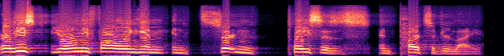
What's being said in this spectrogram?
Or at least you're only following him in certain places and parts of your life.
